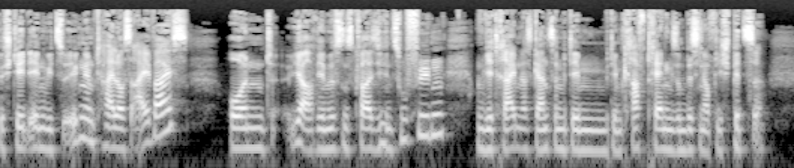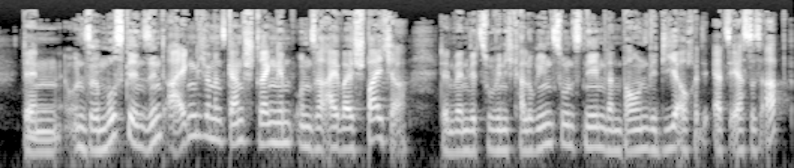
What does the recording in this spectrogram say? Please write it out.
besteht irgendwie zu irgendeinem Teil aus Eiweiß und ja, wir müssen es quasi hinzufügen und wir treiben das Ganze mit dem, mit dem Krafttraining so ein bisschen auf die Spitze. Denn unsere Muskeln sind eigentlich, wenn man es ganz streng nimmt, unsere Eiweißspeicher. Denn wenn wir zu wenig Kalorien zu uns nehmen, dann bauen wir die auch als erstes ab.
